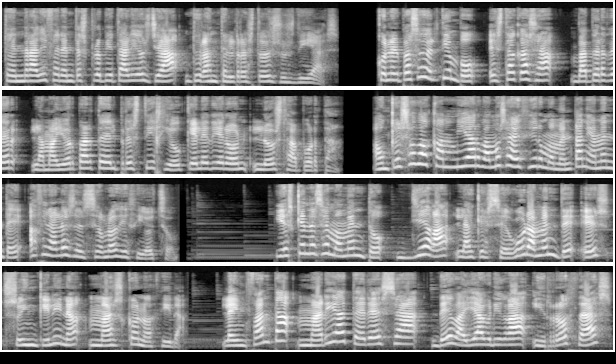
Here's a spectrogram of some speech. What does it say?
tendrá diferentes propietarios ya durante el resto de sus días. Con el paso del tiempo, esta casa va a perder la mayor parte del prestigio que le dieron los Zaporta. Aunque eso va a cambiar, vamos a decir momentáneamente, a finales del siglo XVIII. Y es que en ese momento llega la que seguramente es su inquilina más conocida, la infanta María Teresa de Vallábriga y Rozas,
